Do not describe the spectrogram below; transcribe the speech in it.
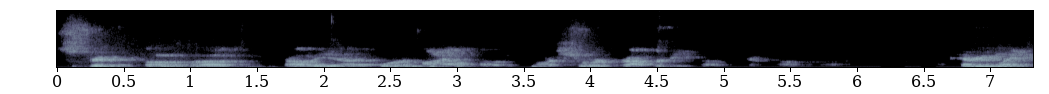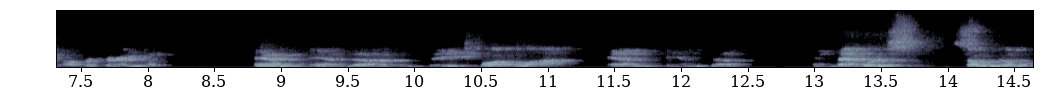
strip of uh, probably a quarter mile of North Shore property of, of uh, Herring Lake, Upper Herring Lake. And, and uh, they each bought a lot. And, and, and that was, some built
